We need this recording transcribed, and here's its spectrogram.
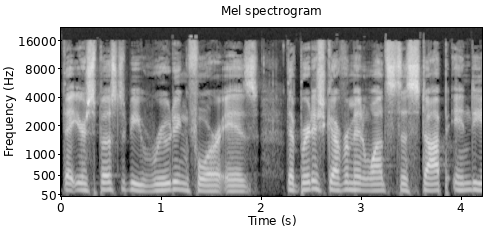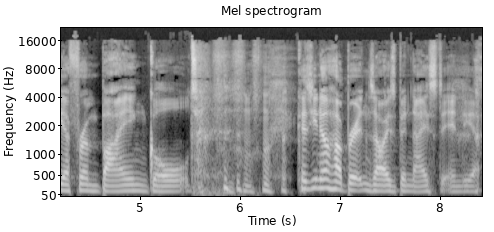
that you're supposed to be rooting for is the British government wants to stop India from buying gold. Because you know how Britain's always been nice to India.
